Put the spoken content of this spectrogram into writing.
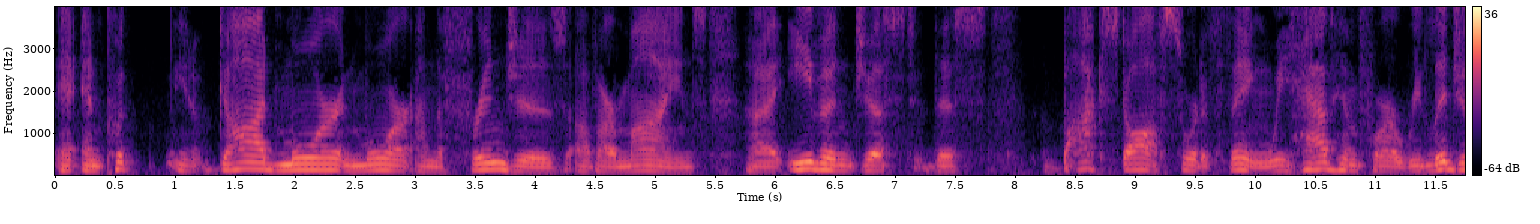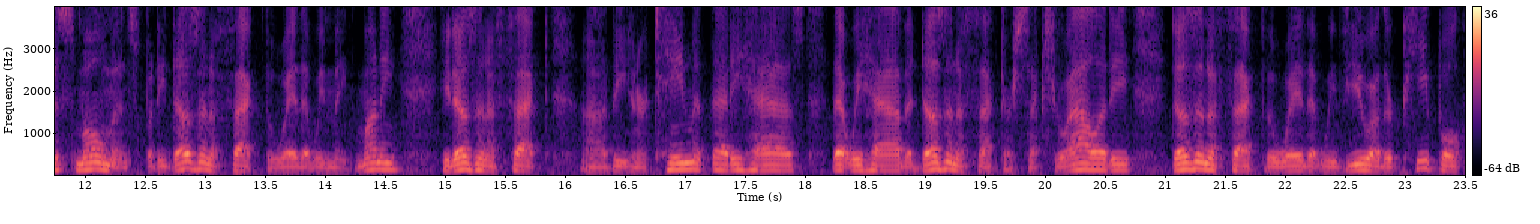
and, and put you know God more and more on the fringes of our minds, uh, even just this boxed off sort of thing. We have him for our religious moments, but he doesn't affect the way that we make money. He doesn't affect uh, the entertainment that he has, that we have. It doesn't affect our sexuality. It doesn't affect the way that we view other people.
